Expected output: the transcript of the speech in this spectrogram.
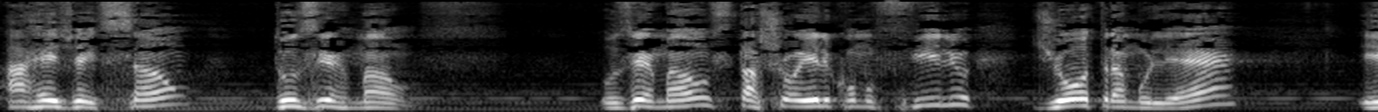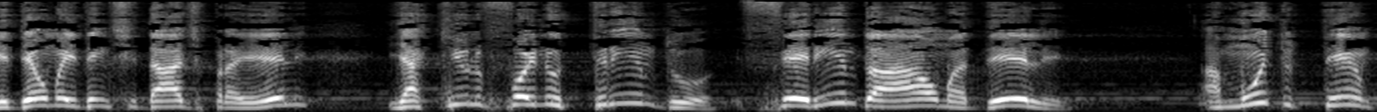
a rejeição dos irmãos. Os irmãos taxou ele como filho de outra mulher e deu uma identidade para ele, e aquilo foi nutrindo, ferindo a alma dele há muito tempo,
